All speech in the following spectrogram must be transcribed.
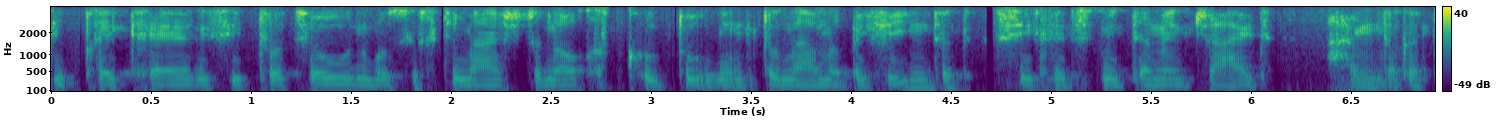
die prekäre Situation, wo sich die meisten Nachtkulturunternehmen befinden, sich jetzt mit dem Entscheid ändert.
